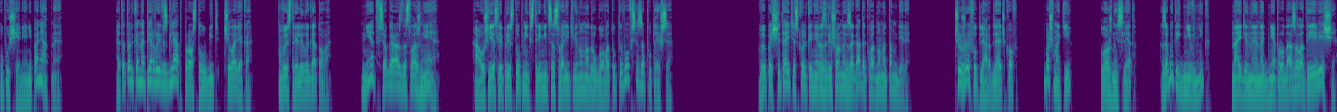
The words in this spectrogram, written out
Упущение непонятное. Это только на первый взгляд просто убить человека. Выстрелил и готово. Нет, все гораздо сложнее. А уж если преступник стремится свалить вину на другого, тут и вовсе запутаешься. Вы посчитайте, сколько неразрешенных загадок в одном этом деле. Чужой футляр для очков, башмаки, ложный след, забытый дневник, найденные на дне пруда золотые вещи.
